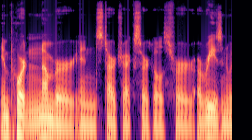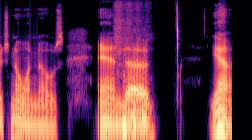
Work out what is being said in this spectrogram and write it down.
important number in Star Trek circles for a reason which no one knows. And uh, yeah,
